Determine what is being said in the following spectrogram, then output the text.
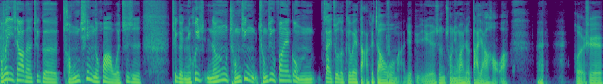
我问一下子，这个重庆的话，我就是，这个你会能重庆重庆方言跟我们在座的各位打个招呼吗？就比比如说重庆话说大家好啊，哎。或者是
